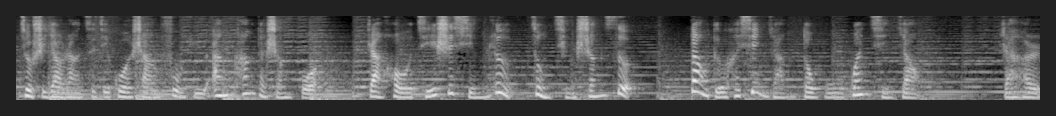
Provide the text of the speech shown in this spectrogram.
就是要让自己过上富裕安康的生活，然后及时行乐，纵情声色，道德和信仰都无关紧要。然而，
